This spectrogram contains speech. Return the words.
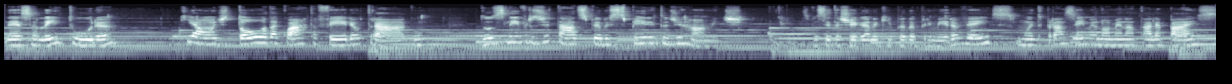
nessa leitura, que é onde toda quarta-feira eu trago dos livros ditados pelo espírito de Hammett. Se você está chegando aqui pela primeira vez, muito prazer, meu nome é Natália Paz,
